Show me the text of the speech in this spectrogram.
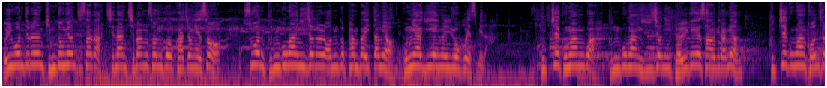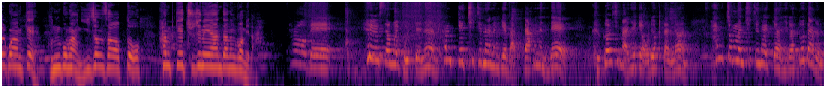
의원들은 김동연 지사가 지난 지방선거 과정에서 수원 군공항 이전을 언급한 바 있다며 공약 이행을 요구했습니다. 국제공항과 군공항 이전이 별개의 사업이라면 국제공항 건설과 함께 군공항 이전 사업도 함께 추진해야 한다는 겁니다. 사업의 효율성을 볼 때는 함께 추진하는 게 맞다 하는데 그것이 만약에 어렵다면 한쪽만 추진할 게 아니라 또 다른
